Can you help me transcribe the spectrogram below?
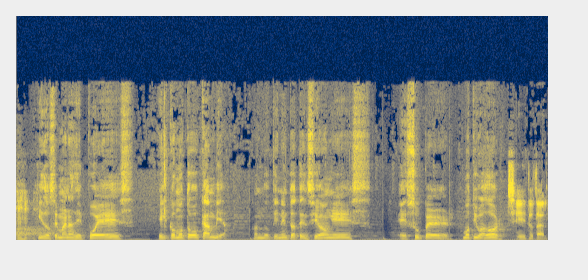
y dos semanas después el cómo todo cambia. Cuando tienen tu atención es súper motivador. Sí, total.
